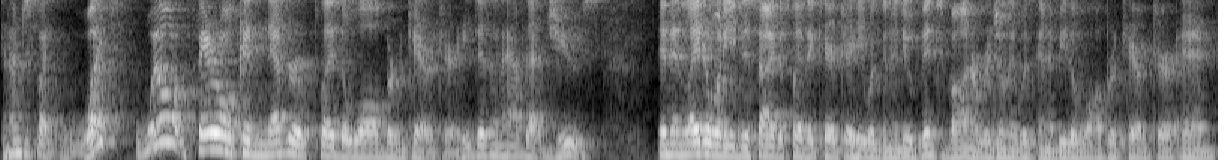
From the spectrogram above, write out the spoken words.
And I'm just like, what? Will Ferrell could never have played the Wahlberg character. He doesn't have that juice. And then later, when he decided to play the character he was going to do, Vince Vaughn originally was going to be the Wahlberg character, and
